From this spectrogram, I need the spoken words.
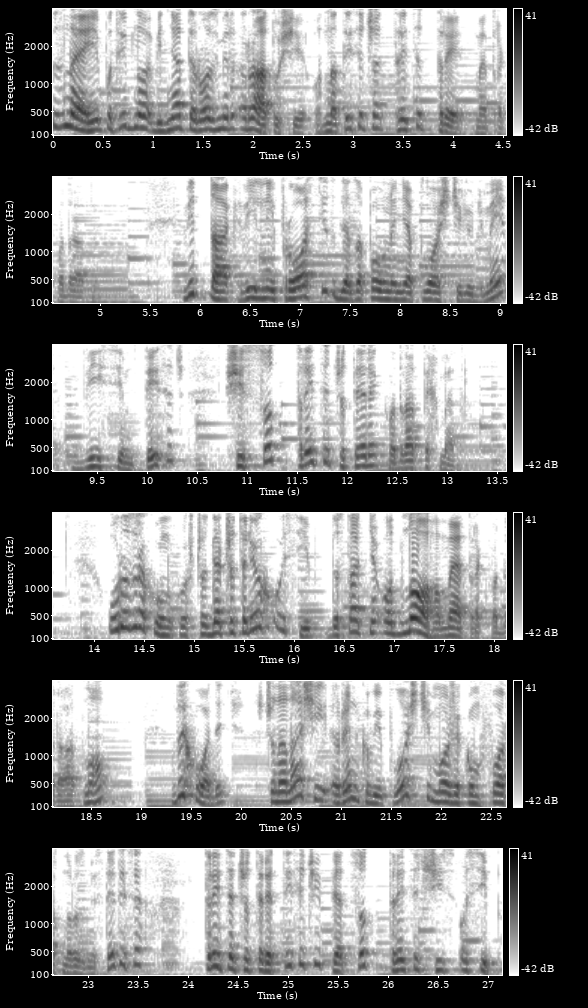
З неї потрібно відняти розмір ратуші 1033 метра квадратних. Відтак, вільний простір для заповнення площі людьми 8634 квадратних метри. У розрахунку, що для чотирьох осіб достатньо 1 метра квадратного, виходить, що на нашій ринковій площі може комфортно розміститися 34 536 осіб.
